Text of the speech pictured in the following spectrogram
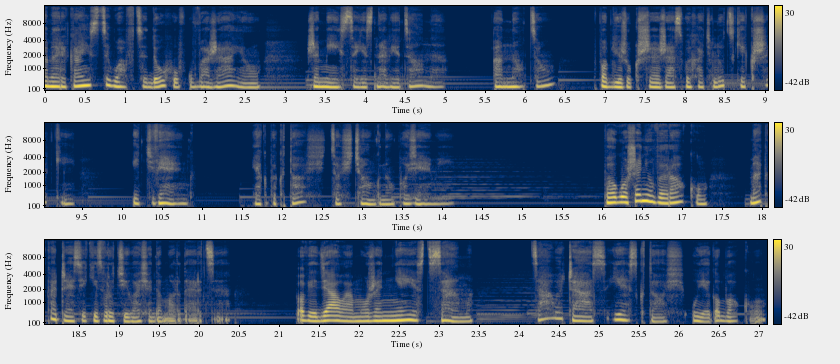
Amerykańscy łowcy duchów uważają, że miejsce jest nawiedzone, a nocą w pobliżu krzyża słychać ludzkie krzyki i dźwięk, jakby ktoś coś ciągnął po ziemi. Po ogłoszeniu wyroku matka Jessica zwróciła się do mordercy. Powiedziała mu, że nie jest sam. Cały czas jest ktoś u jego boku.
